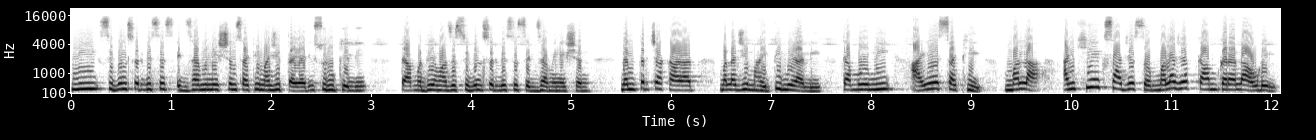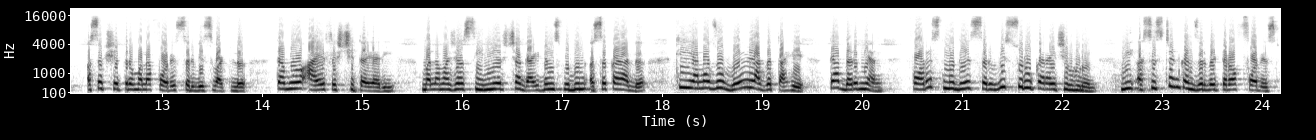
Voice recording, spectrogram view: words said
मी सिव्हिल सर्व्हिसेस एक्झामिनेशनसाठी माझी तयारी सुरू केली. त्यामध्ये माझं सिव्हिल सर्व्हिसेस एक्झामिनेशन. नंतरच्या काळात मला जी माहिती मिळाली त्यामुळे मी आय एससाठी मला आणखी एक साजेसं मला ज्यात काम करायला आवडेल असं क्षेत्र मला फॉरेस्ट सर्व्हिस वाटलं. त्यामुळं आय एफ ची तयारी. मला माझ्या सिनियर्सच्या गायडन्स मधून असं कळालं की याला जो वेळ लागत आहे त्या दरम्यान फॉरेस्टमध्ये सर्व्हिस सुरू करायची म्हणून मी असिस्टंट कन्झर्वेटर ऑफ फॉरेस्ट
